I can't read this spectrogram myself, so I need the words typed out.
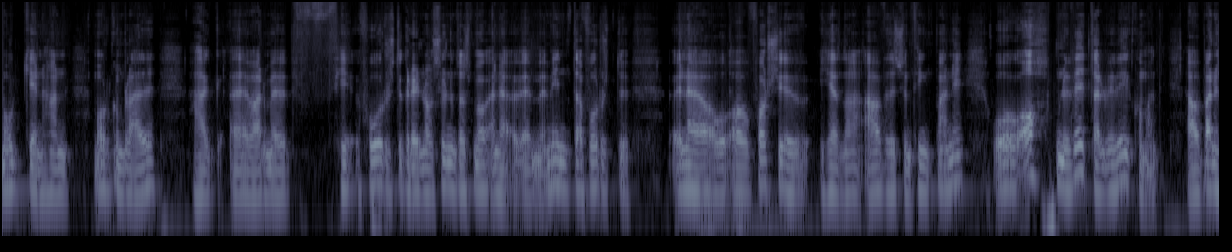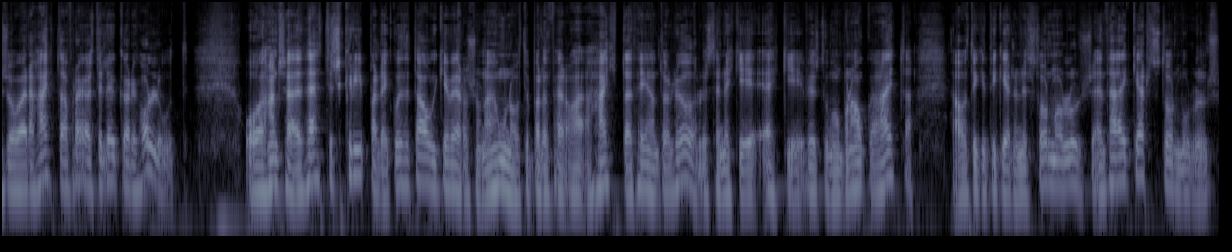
mókin hann morgumblæði var með fórustu grein á sunnundasmó mynda fórustu á, á fórsíðu hérna af þessum þingmanni og opnu viðtal við viðkomandi. Það var bara eins og að vera hætta að frægast til leikar í Hollywood. Og hann sagði þetta er skrýparleik og þetta á ekki að vera svona. Hún átti bara að vera að hætta þegjandi á hljóðalust en ekki, ekki fyrstum hún búin ákvað að hætta. Það átti ekki að gera neitt stórmálurs en það er gert stórmálurs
